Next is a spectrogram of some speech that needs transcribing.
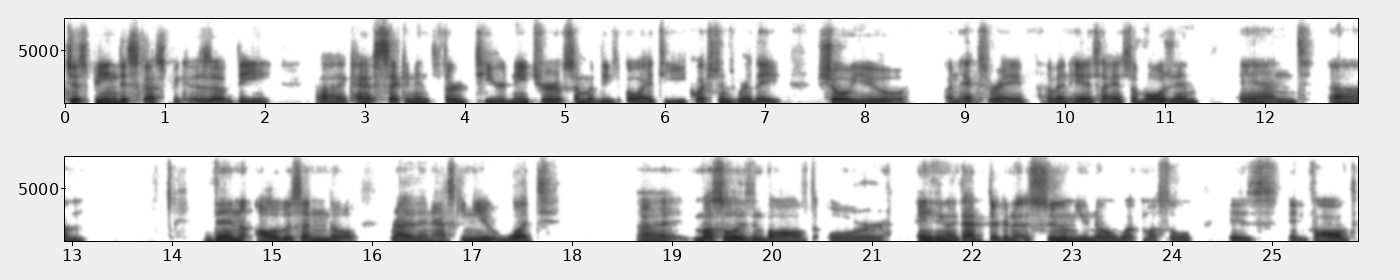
just being discussed because of the uh, kind of second and third tier nature of some of these OITE questions where they show you an x-ray of an ASIS avulsion and um, then all of a sudden they'll rather than asking you what uh, muscle is involved or anything like that they're going to assume you know what muscle is involved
